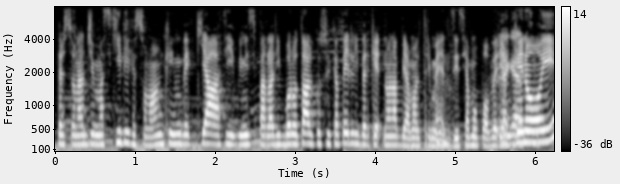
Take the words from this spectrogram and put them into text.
personaggi maschili che sono anche invecchiati, quindi si parla di borotalco sui capelli perché non abbiamo altri mezzi, siamo poveri anche Ragazzi. noi.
